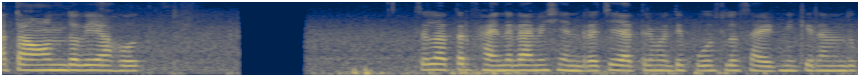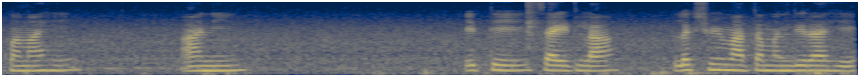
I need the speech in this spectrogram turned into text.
आता ऑन द वे आहोत. चला तर फायनल आम्ही शेंद्राच्या यात्रेमध्ये पोचलो साईडने किराणा दुकान आहे. आणि येथे साईडला लक्ष्मी माता मंदिर आहे.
